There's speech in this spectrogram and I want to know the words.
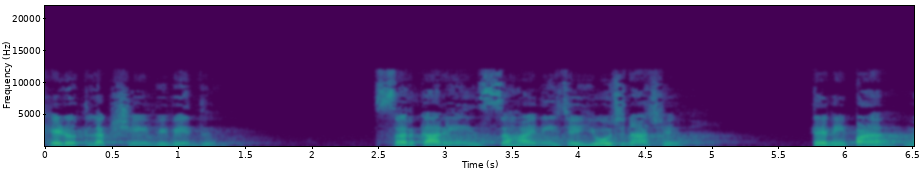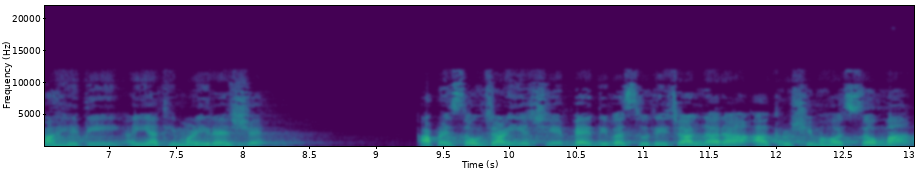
ખેડૂતલક્ષી વિવિધ સરકારી સહાયની જે યોજના છે, તેની પણ માહિતી અહીંયાથી મળી રહેશે. આપણે સૌ જાણીએ છીએ બે દિવસ સુધી ચાલનારા આ કૃષિ મહોત્સવમાં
